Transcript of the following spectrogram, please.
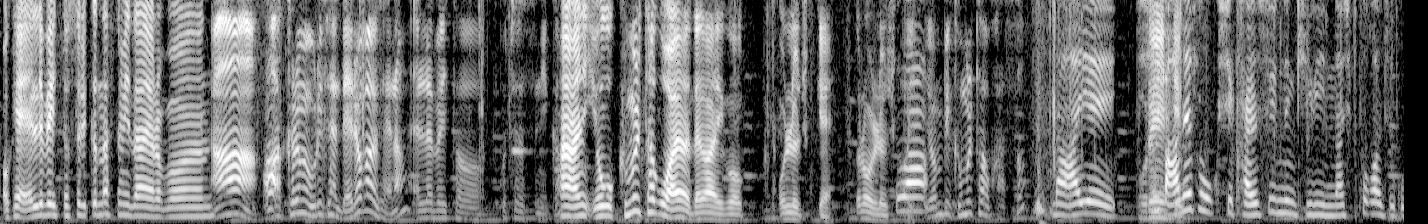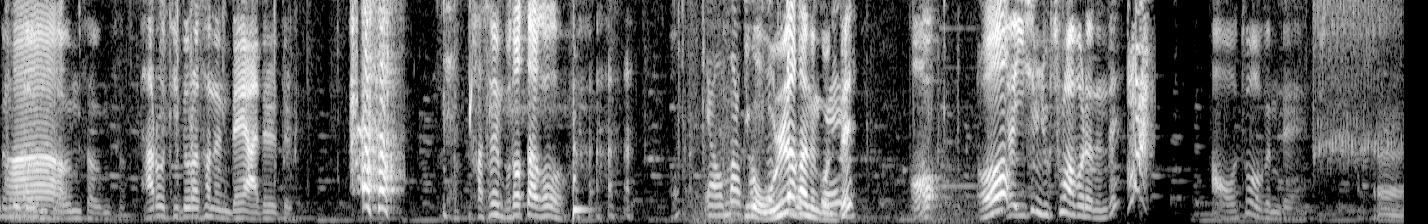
오케이 엘리베이터 수리 끝났습니다 여러분. 아, 어. 아 그러면 우리 그냥 내려가도 되나? 엘리베이터 고쳐졌으니까. 아 아니 요거 그물 타고 와요. 내가 이거 올려줄게. 끌어올려줄게. 좋아. 연비 그물 타고 갔어? 나 아예 우리- 집 안에서 혹시 갈 수 있는 길이 있나 싶어가지고. 음서 아. 음서 음서 음서 바로 뒤돌아서는 내 아들들 가슴에 묻었다고 야 엄마랑 이거 올라가는. 건데? 어? 어? 야 26층 와버렸는데? 아 어두워 근데 어.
